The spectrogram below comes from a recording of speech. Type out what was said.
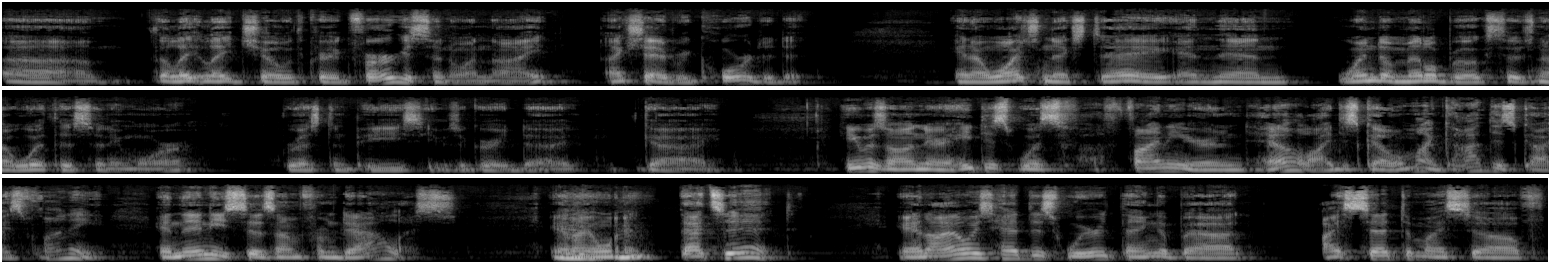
um, the Late Late Show with Craig Ferguson one night. Actually, I'd recorded it, and I watched the next day. And then Wendell Middlebrooks, who's not with us anymore, rest in peace. He was a great guy. guy. He was on there. He just was funnier than hell. I just go, oh my god, this guy's funny. And then he says, I'm from Dallas, and I went, that's it. And I always had this weird thing about. I said to myself,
